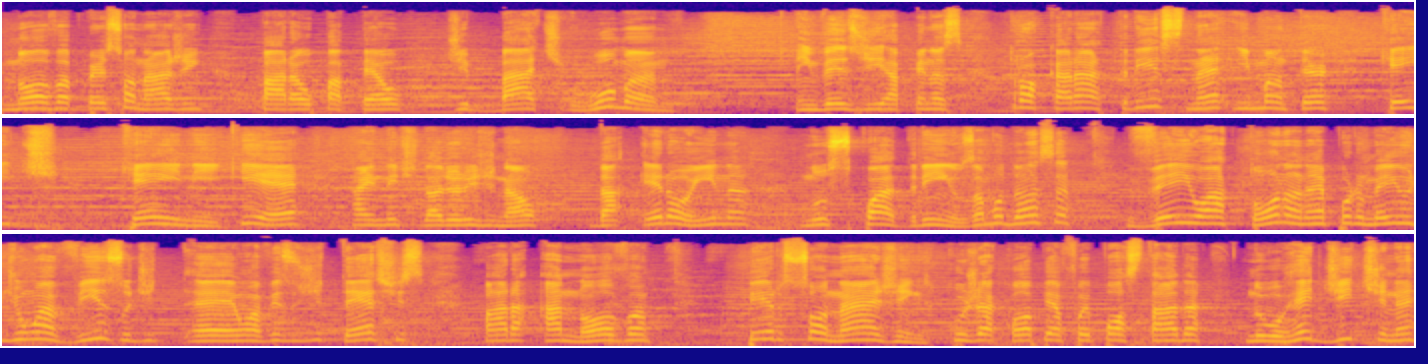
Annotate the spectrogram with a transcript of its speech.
nova personagem para o papel de Batwoman. Em vez de apenas trocar a atriz né, e manter Kate Kane, que é a identidade original da heroína nos quadrinhos. A mudança veio à tona né, por meio de um aviso de, é, um aviso de testes para a nova personagem, cuja cópia foi postada no Reddit, né,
